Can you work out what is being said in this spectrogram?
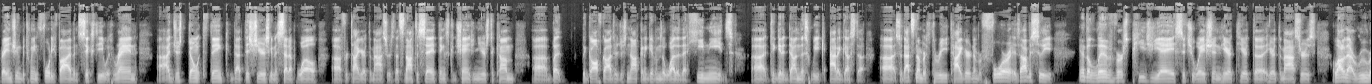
ranging between 45 and 60 with rain, I just don't think that this year is going to set up well uh, for Tiger at the Masters. That's not to say things could change in years to come, uh, but the golf gods are just not going to give him the weather that he needs uh, to get it done this week at Augusta. Uh, so that's number three, Tiger. Number four is obviously, you know, the LIV versus PGA situation here, at here at the here at the Masters. A lot of that roo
